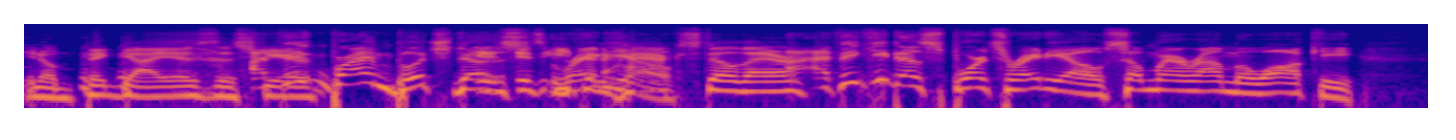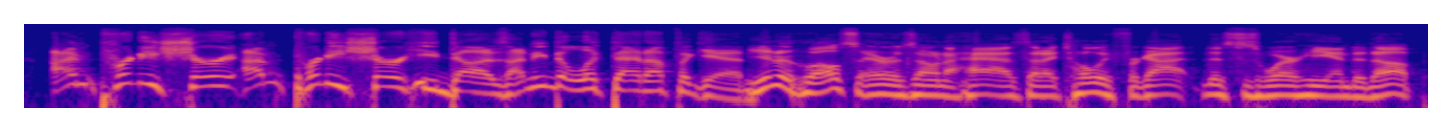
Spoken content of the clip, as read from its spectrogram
you know, big guy is this I year. I think Brian Butch does. Is- is Ethan radio. Hack still there? I I think he does sports radio somewhere around Milwaukee. I'm pretty sure. I'm pretty sure he does. I need to look that up again. You know who else Arizona has that I totally forgot this is where he ended up?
